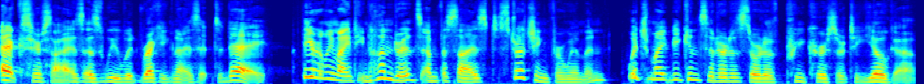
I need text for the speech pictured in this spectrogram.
exercise as we would recognize it today. The early 1900s emphasized stretching for women, which might be considered a sort of precursor to yoga.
